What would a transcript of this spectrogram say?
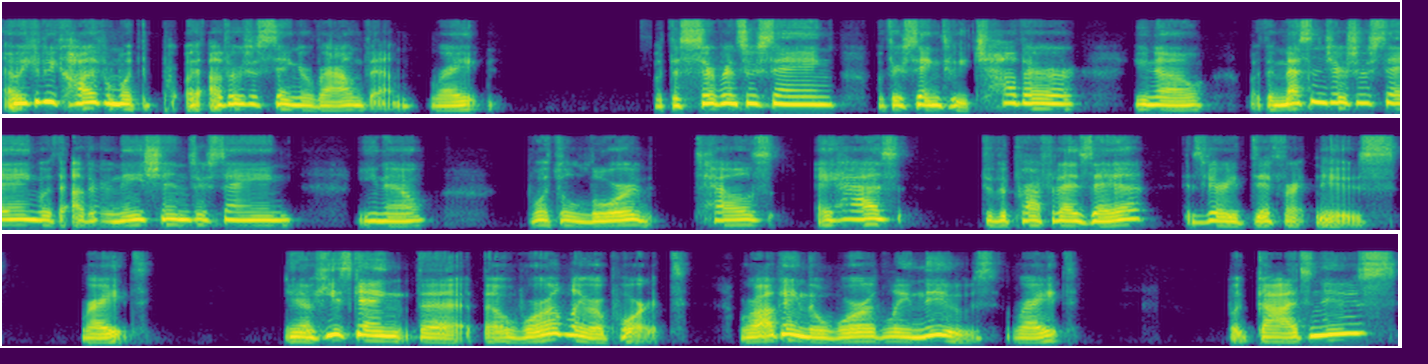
and we can be caught up in what, the, what others are saying around them, right? What the servants are saying, what they're saying to each other, you know, what the messengers are saying, what the other nations are saying, you know, what the Lord tells Ahaz through the prophet Isaiah is very different news, right? You know, he's getting the the worldly report. We're all getting the worldly news, right? But God's news,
